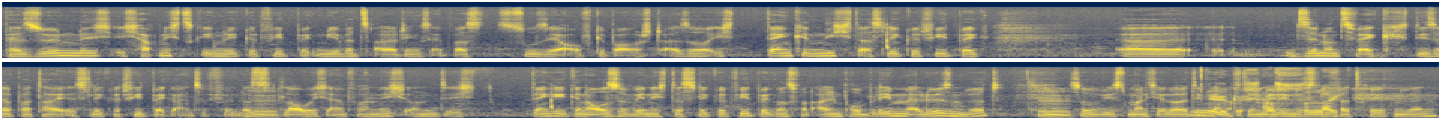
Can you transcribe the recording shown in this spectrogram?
persönlich, ich habe nichts gegen Liquid Feedback, mir wird es allerdings etwas zu sehr aufgebauscht. Also ich denke nicht, dass Liquid Feedback äh, Sinn und Zweck dieser Partei ist, Liquid Feedback einzuführen. Das glaube ich einfach nicht. Und ich denke genauso wenig, dass Liquid Feedback uns von allen Problemen erlösen wird, so wie es manche Leute Ja, auf den Mailinglisten vertreten werden.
